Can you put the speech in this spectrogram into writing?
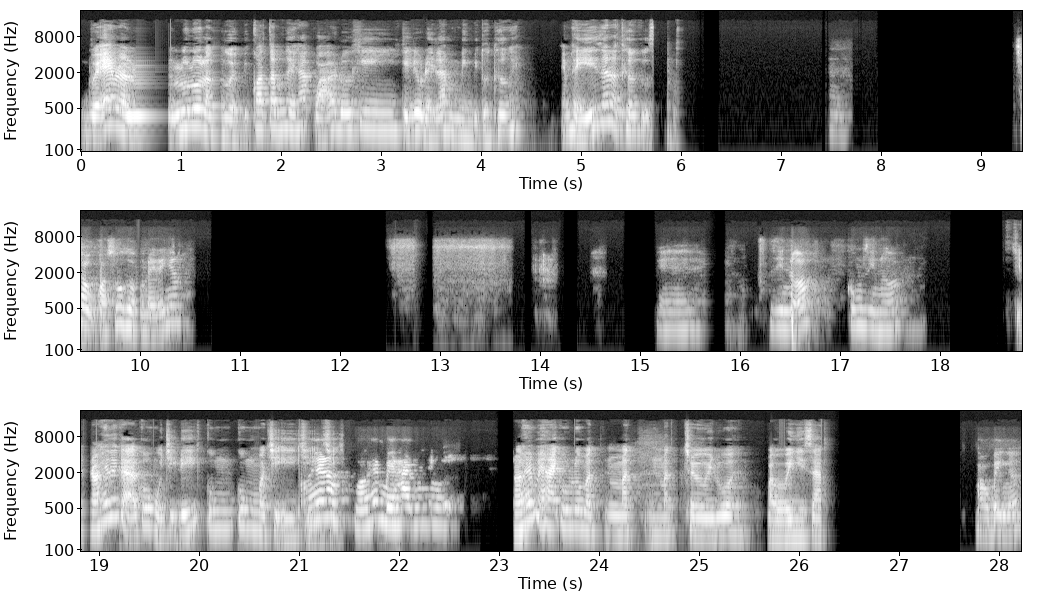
với em là luôn luôn là người bị quan tâm người khác quá đôi khi cái điều đấy làm mình bị tổn thương ấy. Em thấy rất là thương cự ừ. chậu có xu hướng đấy đấy nhá. Gì nữa? Cung gì nữa? Chị nói hết tất cả cung của chị đi. Cung cung mà chị nói hết không nói hết 12 cung luôn nói hết 12 cung luôn mặt mặt mặt trời luôn. Bảo bình thì sao? Bảo bình á?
